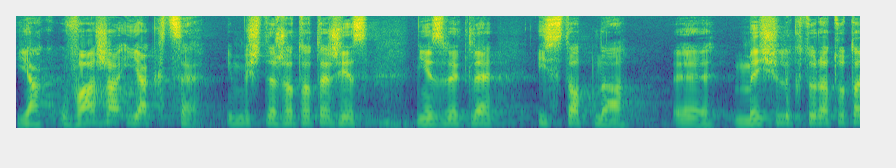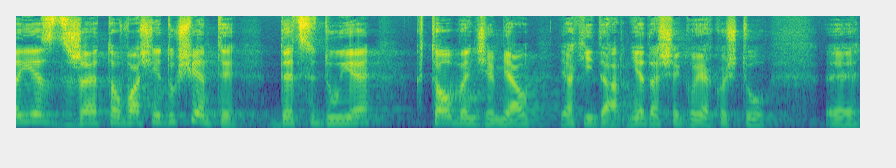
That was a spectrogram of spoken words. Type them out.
jak uważa i jak chce. I myślę, że to też jest niezwykle istotna y, myśl, która tutaj jest, że to właśnie Duch Święty decyduje, kto będzie miał jaki dar. Nie da się go jakoś tu y,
